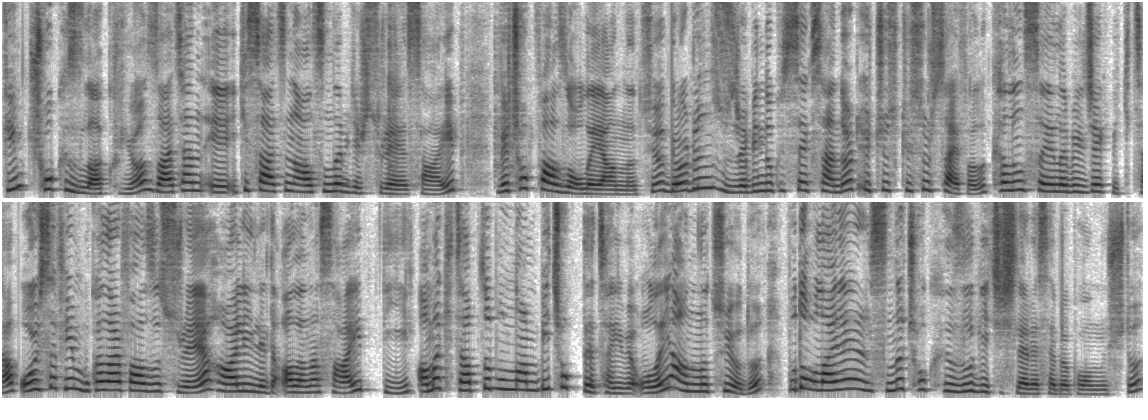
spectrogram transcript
Film çok hızlı akıyor. Zaten 2 e, saatin altında bir süreye sahip ve çok fazla olayı anlatıyor. Gördüğünüz üzere 1984 300 küsür sayfalık kalın sayılabilecek bir kitap. Oysa film bu kadar fazla süreye haliyle de alana sahip değil. Ama kitapta bulunan birçok detayı ve olayı anlatıyordu. Bu da olaylar arasında çok hızlı geçişlere sebep olmuştu.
